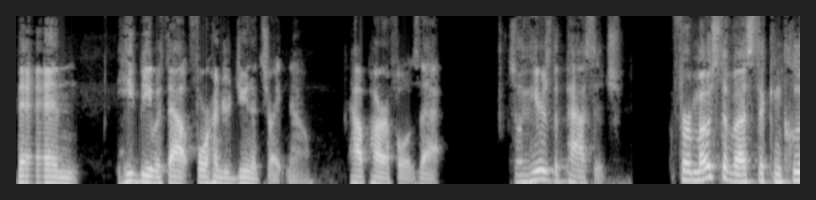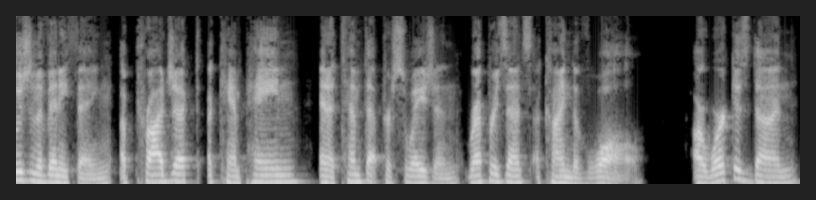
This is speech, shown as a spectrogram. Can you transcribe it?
then he'd be without 400 units right now. How powerful is that? So here's the passage for most of us, the conclusion of anything, a project, a campaign, an attempt at persuasion, represents a kind of wall. Our work is done,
